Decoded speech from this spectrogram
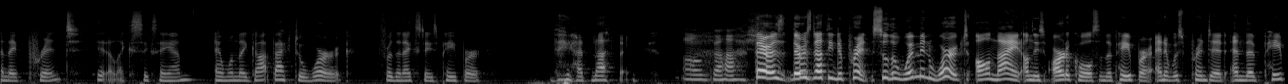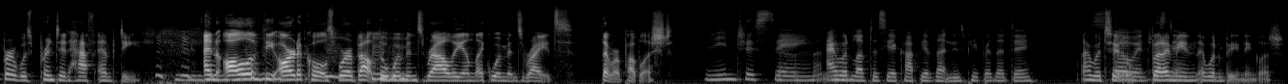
and they print it at like 6 a.m. And when they got back to work for the next day's paper, they had nothing. Oh gosh. There was there was nothing to print. So the women worked all night on these articles in the paper and it was printed and the paper was printed half empty. and all of the articles were about the women's rally and like women's rights that were published. Interesting. So I would love to see a copy of that newspaper that day. I would So too. But I mean it wouldn't be in English.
